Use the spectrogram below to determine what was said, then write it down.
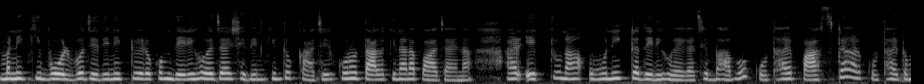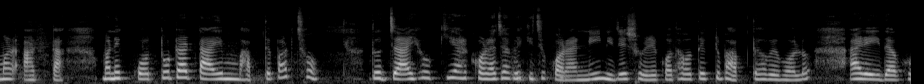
মানে কি বলব, যেদিন একটু এরকম দেরি হয়ে যায়, সেদিন কিন্তু কাজের কোনো তাল কিনারা পাওয়া যায় না। আর একটু না অনেকটা দেরি হয়ে গেছে। ভাবো কোথায় পাঁচটা আর কোথায় তোমার আটটা? মানে কতটা টাইম ভাবতে পারছ? তো যাই হোক, কি আর করা যাবে? কিছু করার নেই। নিজের শরীরের কথাও তো একটু ভাবতে হবে, বলো। আর এই দেখো,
